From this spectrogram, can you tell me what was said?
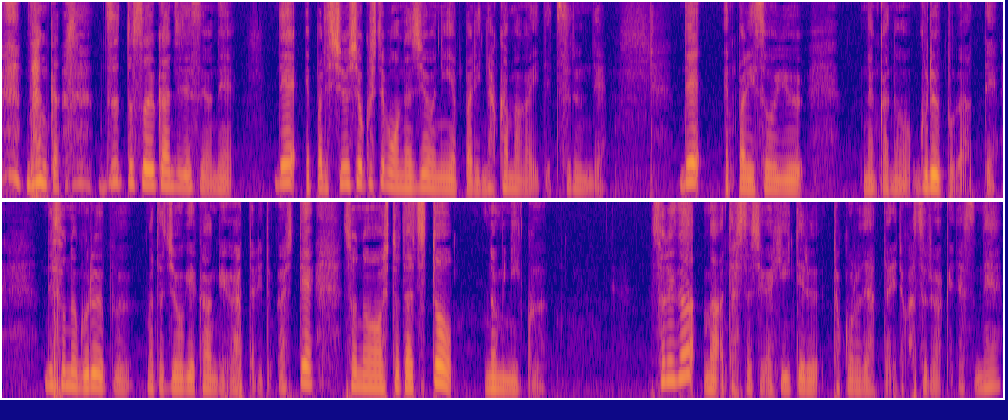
なんかずっとそういう感じですよね。でやっぱり就職しても同じようにやっぱり仲間がいてつるんで。でやっぱりそういうなんかのグループがあってでそのグループまた上下関係があったりとかしてその人たちと飲みに行くそれが、まあ、私たちが弾いてるところであったりとかするわけですね。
